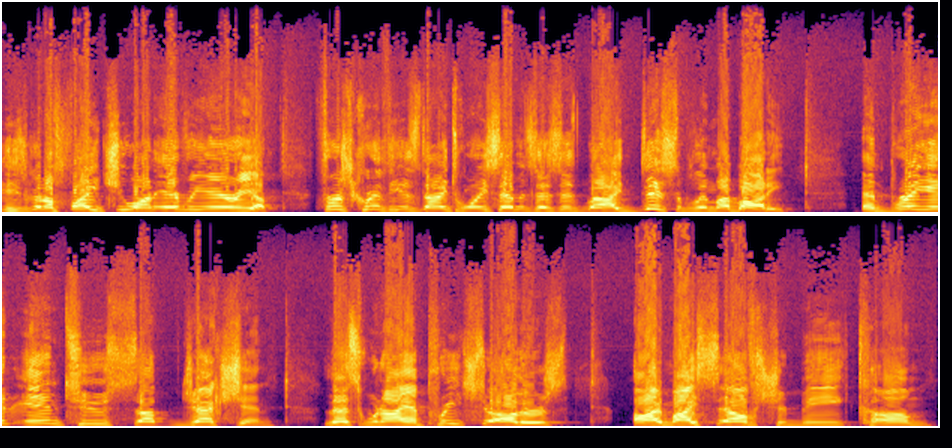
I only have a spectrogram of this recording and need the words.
he's gonna fight you on every area. 1 Corinthians 9:27 says this, but I discipline my body and bring it into subjection, lest when I have preached to others, I myself should become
